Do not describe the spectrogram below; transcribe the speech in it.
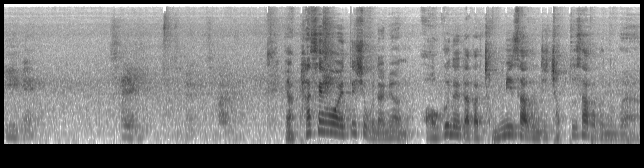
살 야, 파생어의 뜻이 뭐냐면 어근에다가 접미사든지 접두사가 붙는 거야.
